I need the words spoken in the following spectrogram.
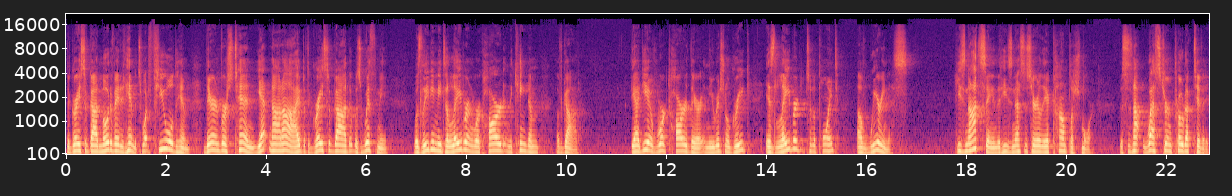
The grace of God motivated him, it's what fueled him. There in verse 10, yet not I, but the grace of God that was with me was leading me to labor and work hard in the kingdom of God. The idea of worked hard there in the original Greek is labored to the point of weariness. He's not saying that he's necessarily accomplished more. This is not Western productivity.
